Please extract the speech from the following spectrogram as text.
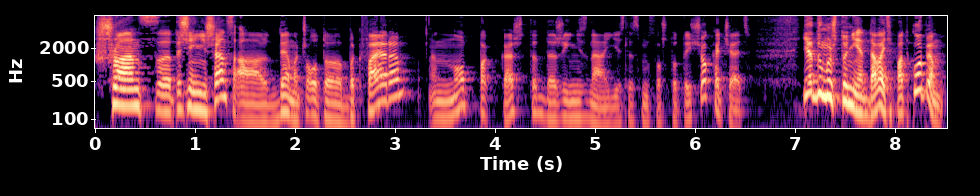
шанс, точнее не шанс, а дэмэдж от бэкфайра. Но пока что даже и не знаю, есть ли смысл что-то еще качать. Я думаю, что нет. Давайте подкопим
